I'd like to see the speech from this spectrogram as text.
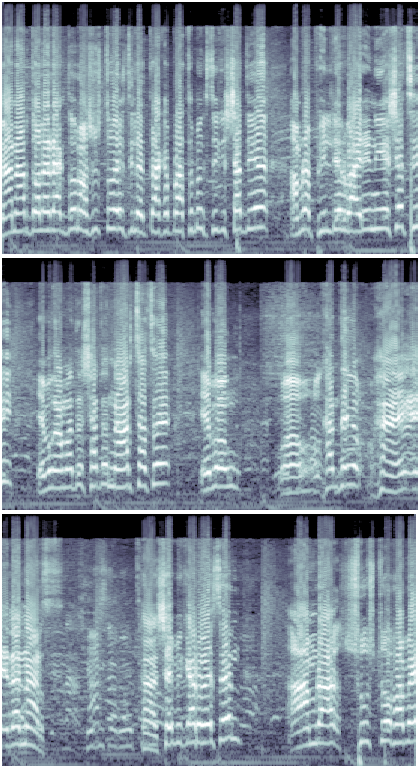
নানার দলের একজন অসুস্থ হয়েছিলেন, তাকে প্রাথমিক চিকিৎসা দিয়ে আমরা ফিল্ডের বাইরে নিয়ে এসেছি এবং আমাদের সাথে নার্স আছে এবং ওখান থেকে হ্যাঁ এরা নার্স হ্যাঁ সেবিকা রয়েছেন। আমরা সুষ্ঠুভাবে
